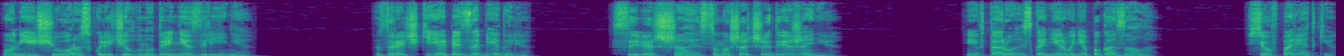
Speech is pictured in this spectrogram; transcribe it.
Он еще раз включил внутреннее зрение Зрачки опять забегали, совершая сумасшедшие движения. И второе сканирование показало. Все в порядке.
